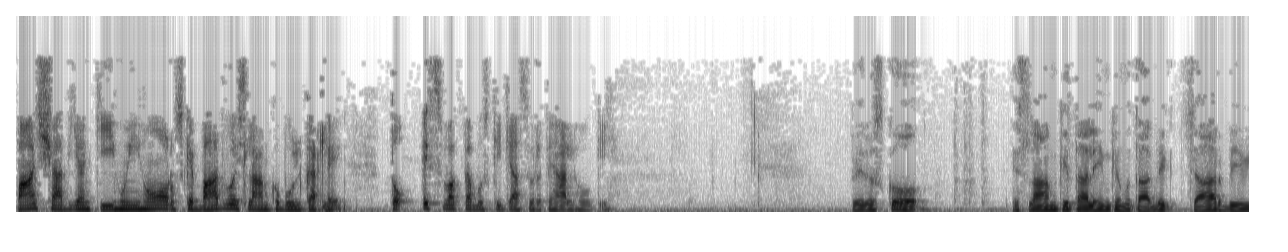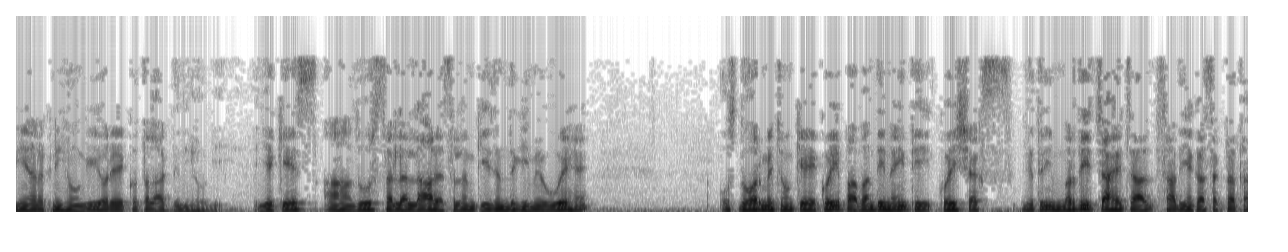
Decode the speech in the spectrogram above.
پانچ شادیاں کی ہوئی ہوں اور اس کے بعد وہ اسلام قبول کر لے، تو اس وقت اب اس کی کیا صورتحال ہوگی؟ پھر اس کو اسلام کی تعلیم کے مطابق چار بیویاں رکھنی ہوں گی اور ایک کو طلاق دینی ہوگی۔ یہ کیس حضور صلی اللہ علیہ وسلم کی زندگی میں ہوئے ہیں۔ اس دور میں چونکہ کوئی پابندی نہیں تھی کوئی شخص جتنی مرضی چاہے شادیاں کر سکتا تھا۔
